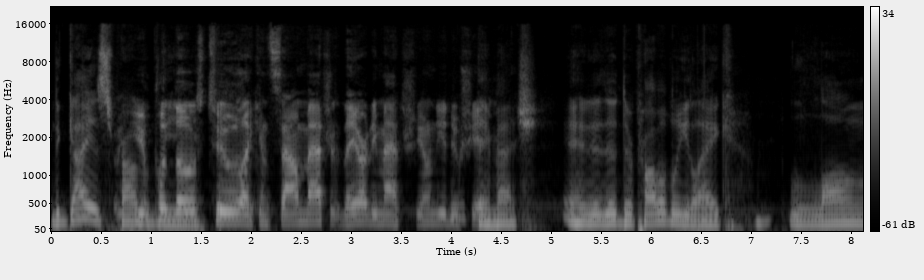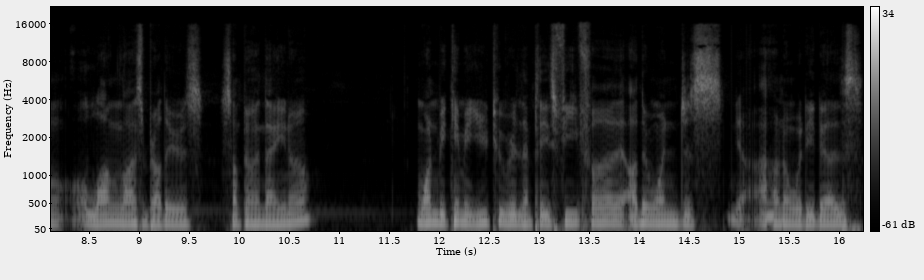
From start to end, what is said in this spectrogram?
the guy is probably you put those two like in sound matcher, they already match. You don't need to do shit. they match, and they're, they're probably like long long lost brothers, something like that. You know. One became a YouTuber that plays FIFA. The other one just yeah, I don't know what he does.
